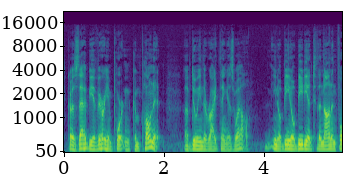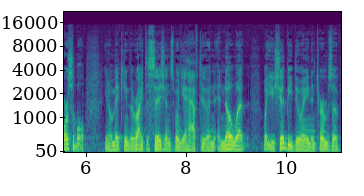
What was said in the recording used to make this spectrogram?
because that would be a very important component of doing the right thing as well. You know, being obedient to the non-enforceable, you know, making the right decisions when you have to and, and know what what you should be doing in terms of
